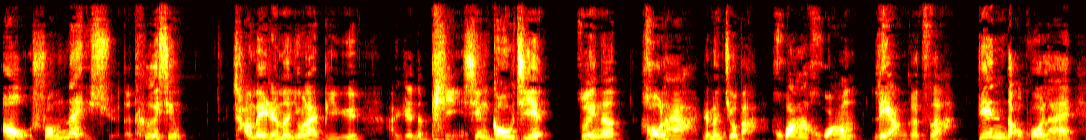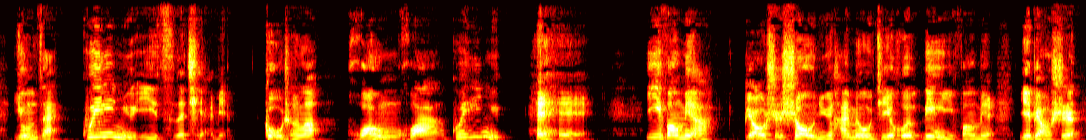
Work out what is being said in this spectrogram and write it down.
傲霜耐雪的特性，常被人们用来比喻啊人的品性高洁。所以呢，后来啊，人们就把“花黄”两个字啊颠倒过来，用在“闺女”一词的前面，构成了“黄花闺女”。嘿嘿，一方面啊表示少女还没有结婚，另一方面也表示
